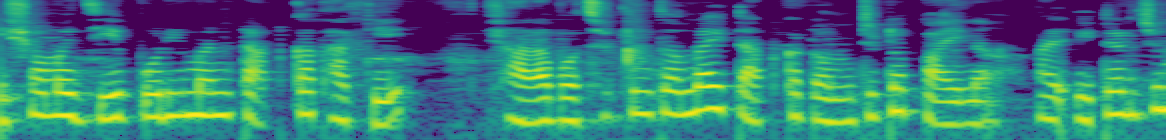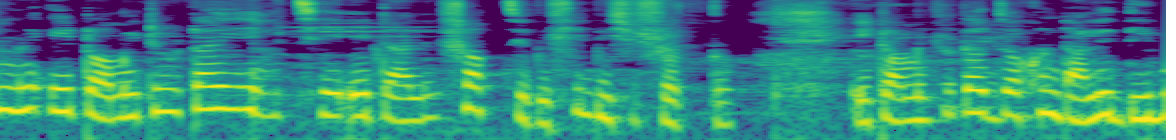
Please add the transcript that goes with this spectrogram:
এ সময় যে পরিমাণ টাটকা থাকে সারা বছর কিন্তু আমরা এই টাটকা টমেটোটা পাই না। আর এটার জন্য এই টমেটোটাই হচ্ছে এই ডালের সবচেয়ে বেশি বিশেষত্ব। এই টমেটোটা যখন ডালে দিব,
